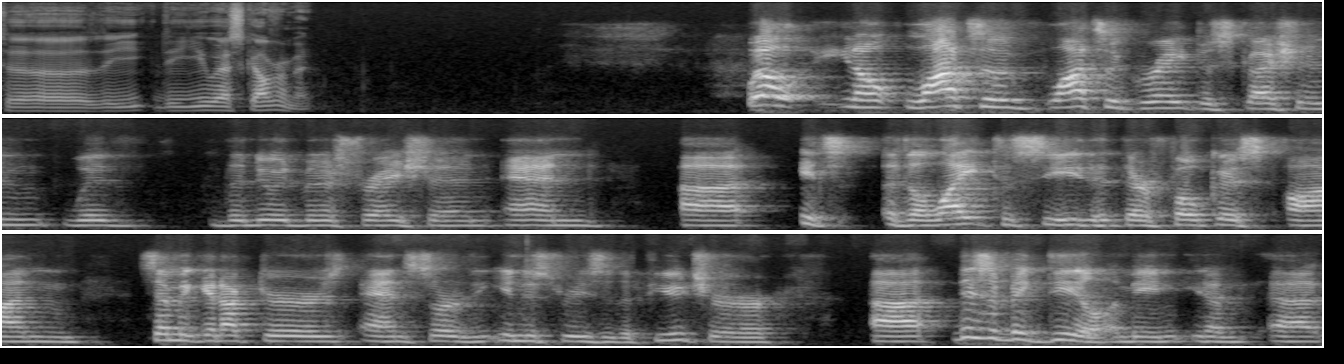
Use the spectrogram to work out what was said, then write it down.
to the, the U.S. government? Well, you know, lots of lots of great discussion with the new administration, and uh, it's a delight to see that they're focused on semiconductors and sort of the industries of the future. Uh, this is a big deal. I mean, you know, uh,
